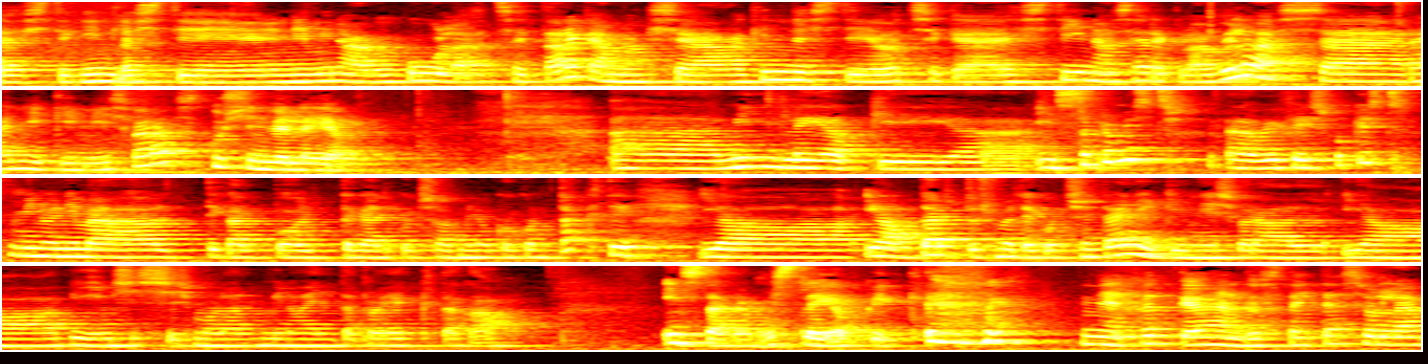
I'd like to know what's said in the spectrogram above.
eest ja kindlasti nii mina kui kuulajad said targemaks ja kindlasti otsige Stiina Serglov üles Räni kinnisvarast, kus sind veel leiab? Äh, mind leiabki äh, Instagramist või Facebookist, minu nime alt igalt poolt tegelikult saab minuga kontakti ja, ja Tartus ma tegutsen Räni kinnisvaral ja Viimsis siis mul on minu enda projekt, aga Instagramist leiab kõik nii et võtke ühendust, aitäh sulle.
